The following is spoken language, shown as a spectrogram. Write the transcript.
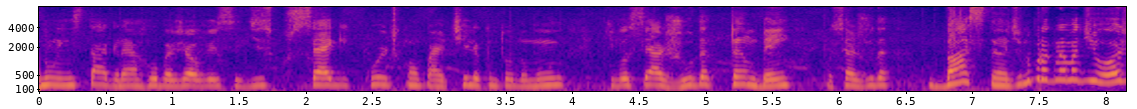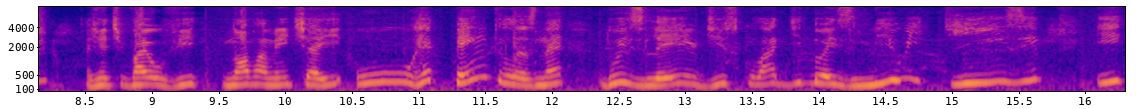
no Instagram, arroba já ouviu esse disco. Segue, curte, compartilha com todo mundo, que você ajuda também, você ajuda bastante. No programa de hoje, a gente vai ouvir novamente aí o Repentless, né, do Slayer, disco lá de 2015 e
